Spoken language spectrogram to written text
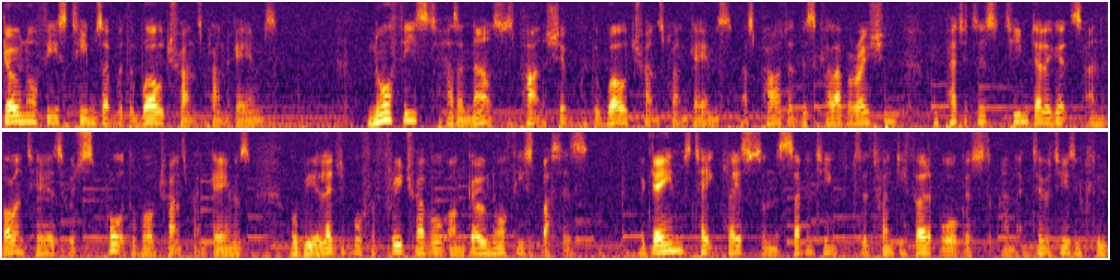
Go Northeast teams up with the World Transplant Games. Northeast has announced its partnership with the World Transplant Games. As part of this collaboration, competitors, team delegates, and volunteers which support the World Transplant Games will be eligible for free travel on Go Northeast buses. The games take place on the 17th to the 23rd of August, and activities include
